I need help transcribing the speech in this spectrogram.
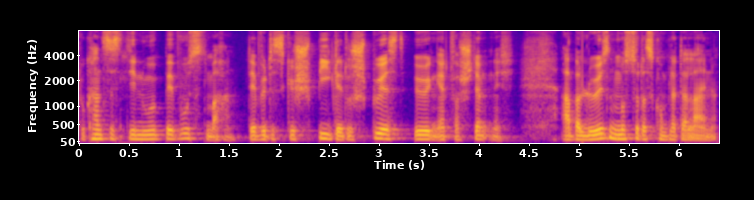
Du kannst es dir nur bewusst machen. Der wird es gespiegelt. Du spürst, irgendetwas stimmt nicht. Aber lösen musst du das komplett alleine.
